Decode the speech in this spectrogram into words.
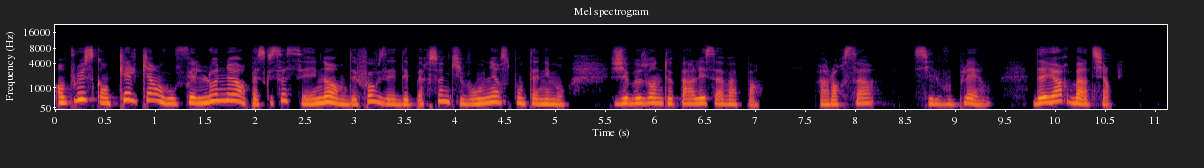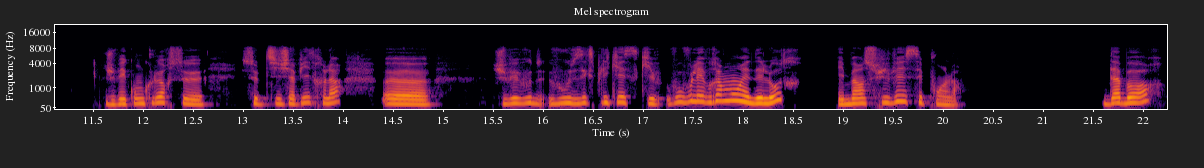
en plus, quand quelqu'un vous fait l'honneur, parce que ça c'est énorme, des fois vous avez des personnes qui vont venir spontanément. J'ai besoin de te parler, ça va pas. Alors ça, s'il vous plaît. Hein. D'ailleurs, bah tiens, je vais conclure ce, petit chapitre-là. Euh, je vais vous, vous expliquer ce qui... Vous voulez vraiment aider l'autre? Eh bien, suivez ces points-là. D'abord,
